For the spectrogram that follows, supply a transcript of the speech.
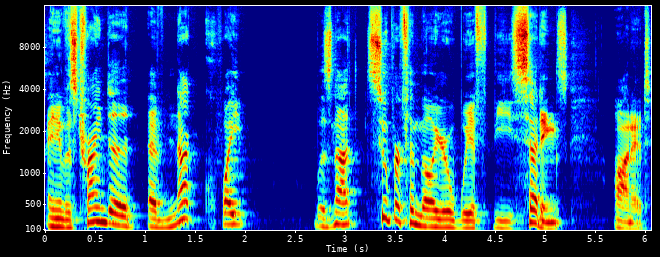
and it was trying to have not quite, was not super familiar with the settings on it.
